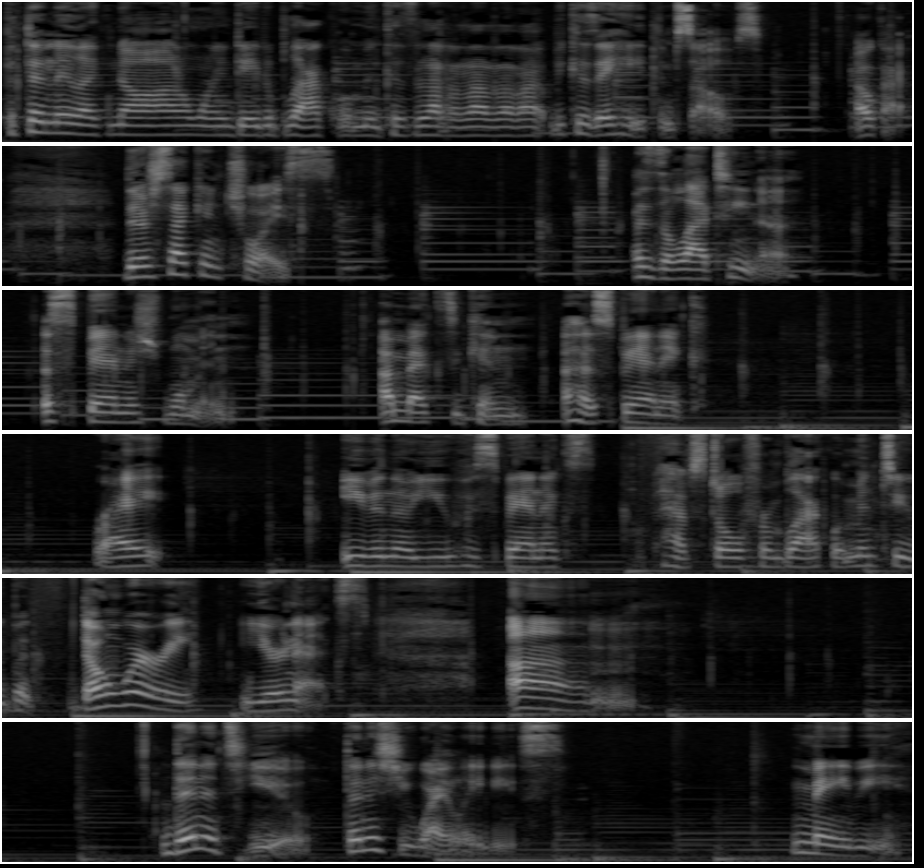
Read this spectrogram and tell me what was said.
But then they're like, no, I don't want to date a black woman because la la la la because they hate themselves. Okay. Their second choice is a Latina, a Spanish woman, a Mexican, a Hispanic, right? Even though you Hispanics have stole from black women too, but don't worry, you're next. Um then it's you. Then it's you white ladies. Maybe.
